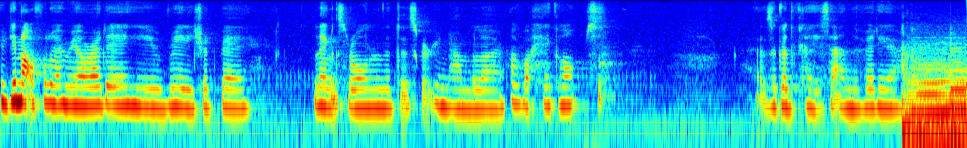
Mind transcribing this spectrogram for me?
If you're not following me already, you really should be. Links are all in the description down below. I've got hiccups. That's a good place to end the video.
